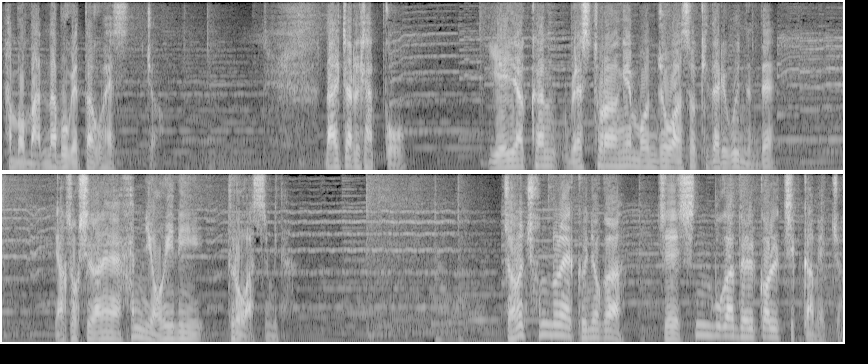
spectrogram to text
한번 만나보겠다고 했죠. 날짜를 잡고 예약한 레스토랑에 먼저 와서 기다리고 있는데 약속 시간에 한 여인이 들어왔습니다. 저는 첫눈에 그녀가 제 신부가 될 걸 직감했죠.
